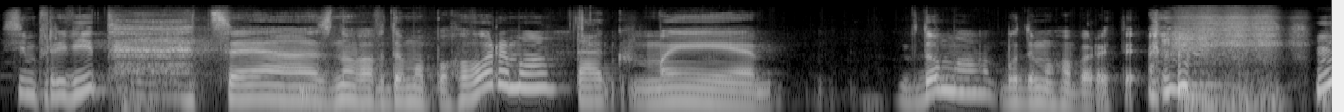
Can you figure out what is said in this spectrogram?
всім привіт. Це знову вдома поговоримо. Так. Ми вдома будемо говорити. Ну,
